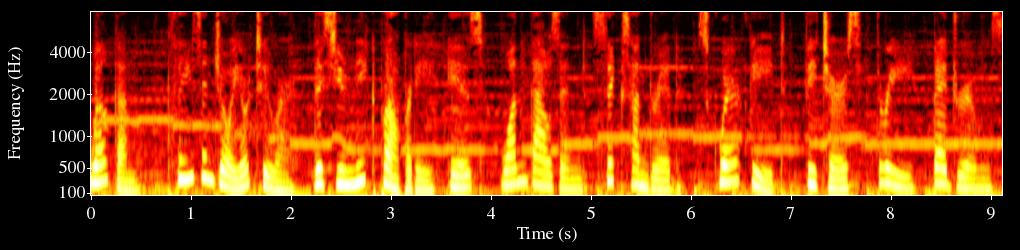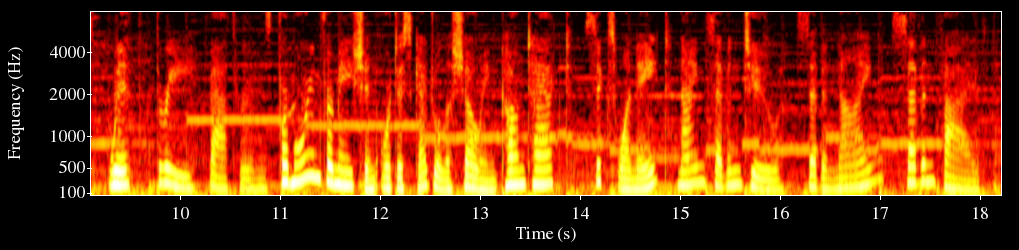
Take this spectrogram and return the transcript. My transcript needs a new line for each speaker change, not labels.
Welcome. Please enjoy your tour. This unique property is 1,600 square feet. Features three bedrooms with three bathrooms. For more information or to schedule a showing, contact 618 972 7975.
